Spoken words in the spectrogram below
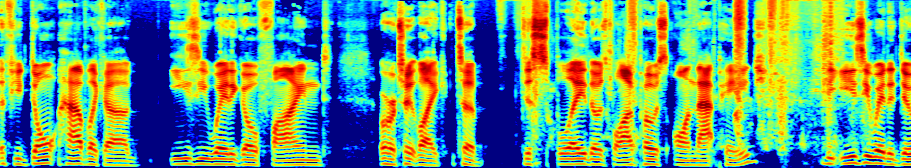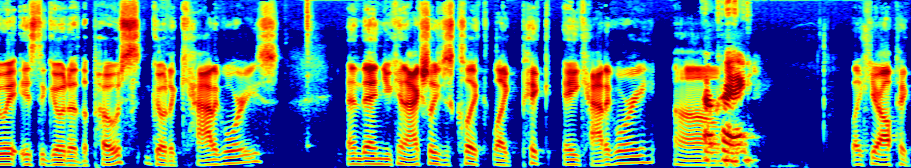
if you don't have like a easy way to go find or to like to display those blog posts on that page, the easy way to do it is to go to the posts, go to categories, and then you can actually just click like pick a category. Um, okay. Like here, I'll pick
